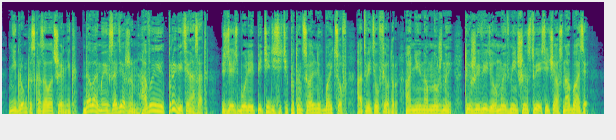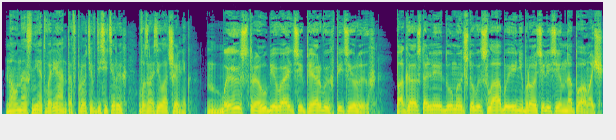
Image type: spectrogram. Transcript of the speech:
— негромко сказал отшельник. «Давай мы их задержим, а вы прыгайте назад». «Здесь более пятидесяти потенциальных бойцов», — ответил Федор. «Они нам нужны. Ты же видел, мы в меньшинстве сейчас на базе». «Но у нас нет вариантов против десятерых», — возразил отшельник. «Быстро убивайте первых пятерых, пока остальные думают, что вы слабые и не бросились им на помощь»,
